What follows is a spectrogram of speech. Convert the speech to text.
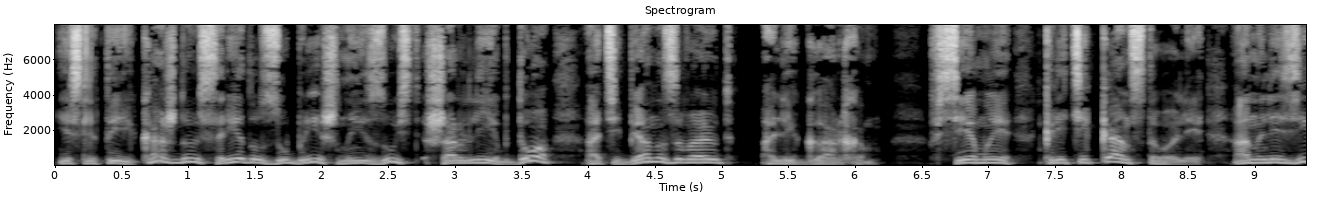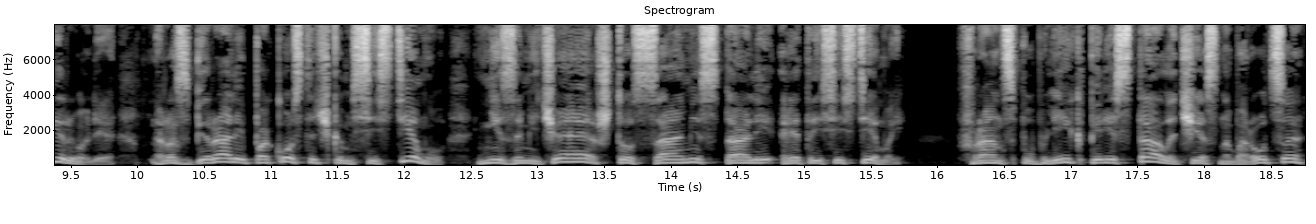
если ты каждую среду зубришь наизусть Шарли Эбдо, а тебя называют олигархом. Все мы критиканствовали, анализировали, разбирали по косточкам систему, не замечая, что сами стали этой системой. Франц Публик перестала честно бороться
